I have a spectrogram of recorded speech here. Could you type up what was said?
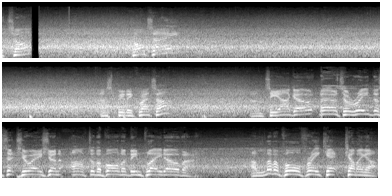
the top. Kante. Azpilicueta. And Thiago there to read the situation after the ball had been played over. A Liverpool free kick coming up.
